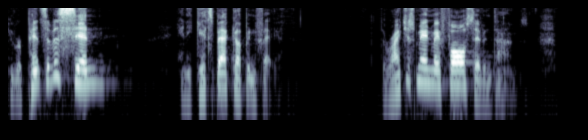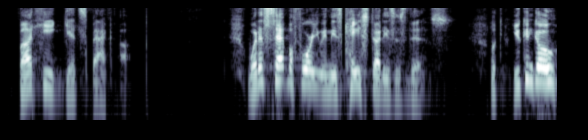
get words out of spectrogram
He repents of his sin and he gets back up in faith. The righteous man may fall seven times, but he gets back up. What is set before you in these case studies is this. Look, you can go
